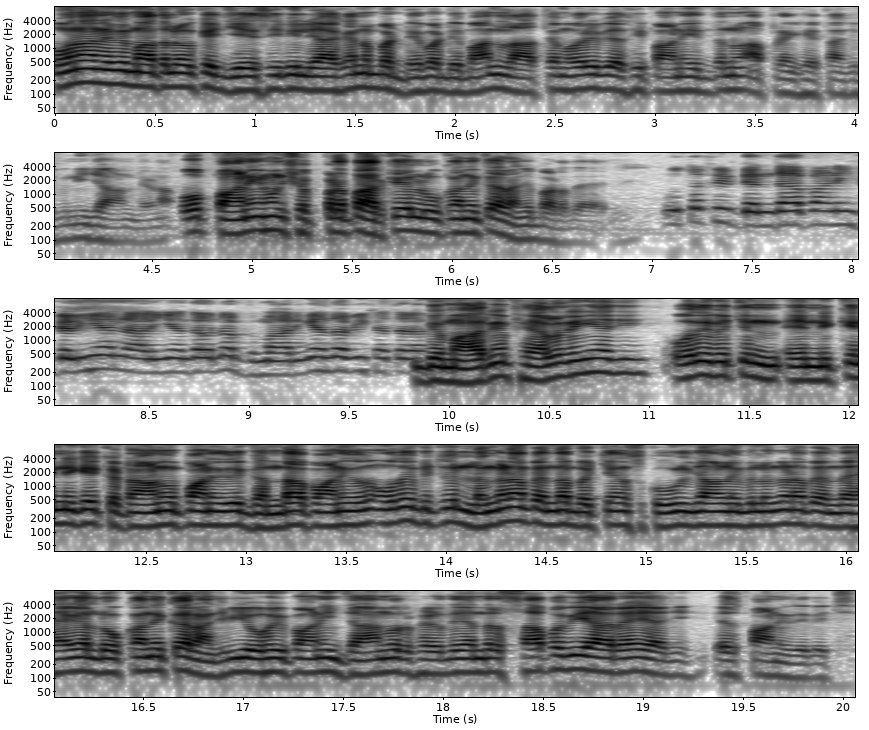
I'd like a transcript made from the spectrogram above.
ਉਹਨਾਂ ਨੇ ਵੀ ਮਤਲਬ ਕਿ ਜੀਸੀਬੀ ਲਿਆ ਕੇ ਨਾ ਵੱਡੇ ਵੱਡੇ ਬੰਨ ਲਾਤੇ ਮੋਰੇ ਵੀ ਅਸੀਂ ਪਾਣੀ ਇੱਧਰ ਨੂੰ ਆਪਣੇ ਖੇਤਾਂ 'ਚ ਵੀ ਨਹੀਂ ਜਾਣ ਦੇਣਾ। ਉਹ ਪਾਣੀ ਹੁਣ ਛੱਪੜ ਭਰ ਕੇ ਲੋਕਾਂ ਦੇ ਘਰਾਂ 'ਚ ਵੜਦਾ ਹੈ ਜੀ। ਉਹ ਤਾਂ ਫਿਰ ਗੰਦਾ ਪਾਣੀ ਗਲੀਆਂ ਨਾਲੀਆਂ ਦਾ ਉਹਨਾਂ ਬਿਮਾਰੀਆਂ ਦਾ ਵੀ ਖਤਰਾ। ਬਿਮਾਰੀਆਂ ਫੈਲ ਰਹੀਆਂ ਜੀ ਉਹਦੇ ਵਿੱਚ ਨਿੱਕੇ ਨਿੱਕੇ ਕੀਟਾਣੂ ਪਾਣੀ ਦੇ ਗੰਦਾ ਪਾਣੀ ਉਹ- ਉਹਦੇ ਵਿੱਚ ਲੰਘਣਾ ਪੈਂਦਾ ਬੱਚਿਆਂ ਨੂੰ ਸਕੂਲ ਜਾਣ ਲਈ ਵੀ ਲੰਘਣਾ ਪੈਂਦਾ ਹੈਗਾ ਲੋਕਾਂ ਦੇ ਘਰਾਂ 'ਚ ਵੀ ਉਹੀ ਪਾਣੀ ਜਾਨਵਰ ਫਿਰਦੇ ਅੰਦਰ ਸੱਪ ਵੀ ਆ ਰਹੇ ਆ ਜੀ ਇਸ ਪਾਣੀ ਦੇ ਵਿੱਚ।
